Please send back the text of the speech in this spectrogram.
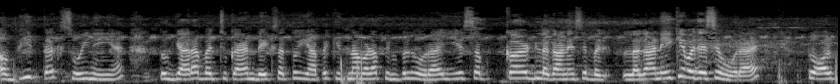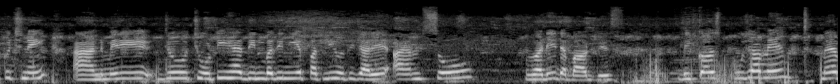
अभी तक सोई नहीं है। तो ग्यारह बज चुका है देख सकते हो यहाँ पे कितना बड़ा पिंपल हो रहा है। ये सब कर्ड लगाने से बज, लगाने की वजह से हो रहा है। तो और कुछ नहीं। एंड मेरी जो चोटी है दिन ब दिन ये पतली होती जा रही है। I am so worried about this because Puja में मैं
